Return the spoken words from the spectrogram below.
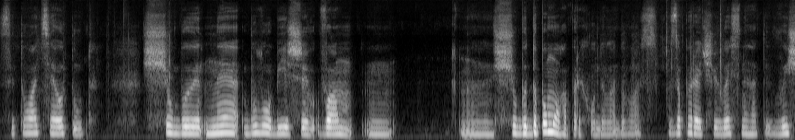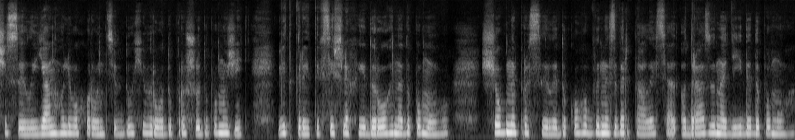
ситуація отут. Щоб не було більше вам, е, щоб допомога переходила до вас. Заперечую весь негатив, вищі сили, янголів-охоронців, духів роду, прошу, допоможіть відкрити всі шляхи і дороги на допомогу. Щоб не просили, до кого б ви не зверталися, одразу надійде допомога.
